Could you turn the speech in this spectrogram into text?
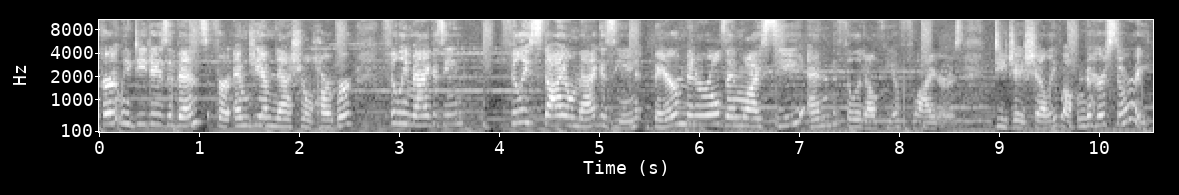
currently DJs events for MGM National Harbor, Philly Magazine, Philly Style Magazine, Bare Minerals NYC, and the Philadelphia Flyers. DJ Shelly, welcome to Her Story.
